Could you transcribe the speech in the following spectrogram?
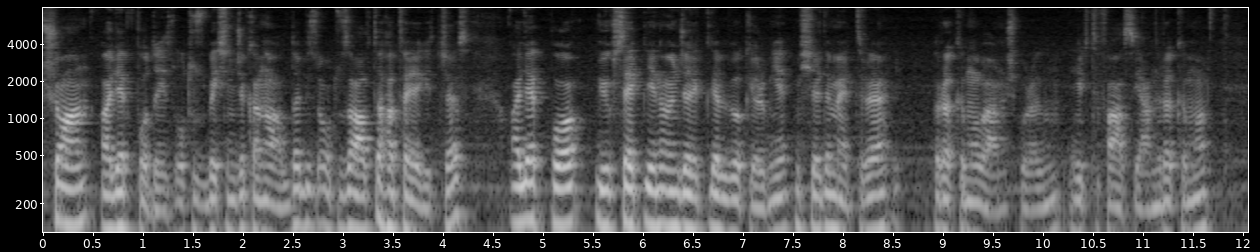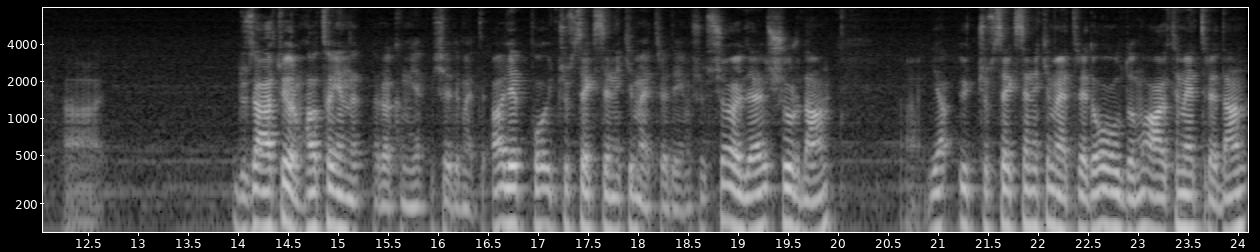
şu an Aleppo'dayız. 35. kanalda. Biz 36 Hatay'a gideceğiz. Aleppo yüksekliğine öncelikle bir bakıyorum. 77 metre rakımı varmış buranın. irtifası yani rakımı düzeltiyorum Hatay'ın rakımı 77 metre. Aleppo 382 metredeymişiz. Şöyle şuradan ya 382 metrede olduğumu altimetreden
